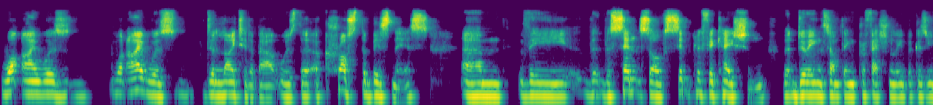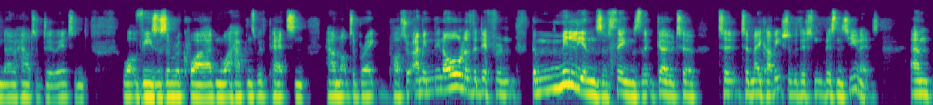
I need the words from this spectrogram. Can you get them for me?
what i was what I was delighted about was that across the business, um, the, the, the sense of simplification that doing something professionally because you know how to do it and what visas are required and what happens with pets and how not to break pottery. I mean, in all of the different, the millions of things that go to to to make up each of the different business units. Um,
